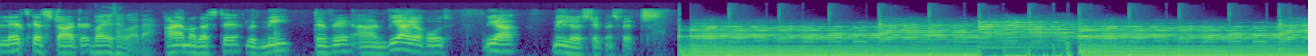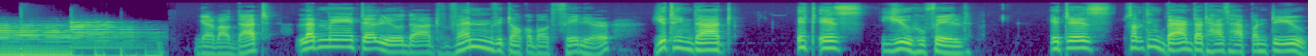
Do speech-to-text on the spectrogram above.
let's get started. what do you think about that I am Agastya with me, Divya, and we are your hosts. We are Melioristic Misfits. get about that let me tell you that when we talk about failure you think that it is you who failed it is something bad that has happened to you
